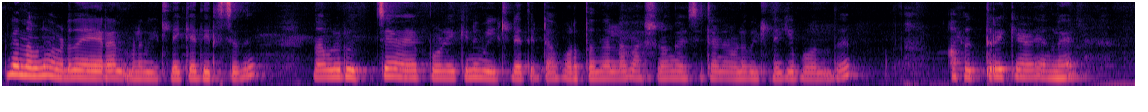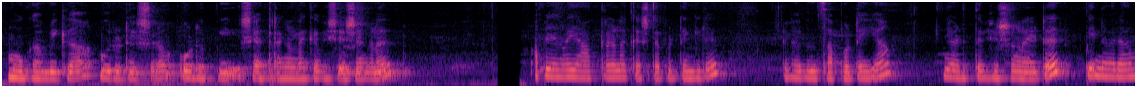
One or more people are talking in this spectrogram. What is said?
പിന്നെ നമ്മൾ അവിടെ നേരെ നമ്മളെ വീട്ടിലേക്കാണ് തിരിച്ചത്. നമ്മളൊരു ഉച്ച ആയപ്പോഴേക്കിനും വീട്ടിലെത്തിട്ടോ. പുറത്തുനിന്നുള്ള ഭക്ഷണം കഴിച്ചിട്ടാണ് നമ്മൾ വീട്ടിലേക്ക് പോകുന്നത്. അപ്പോൾ ഇത്രയൊക്കെയാണ് ഞങ്ങളെ മൂകാംബിക മുരുടേശ്വരം ഉടുപ്പി ക്ഷേത്രങ്ങളിലൊക്കെ വിശേഷങ്ങൾ അപ്പോൾ ഞങ്ങളുടെ യാത്രകളൊക്കെ ഇഷ്ടപ്പെട്ടെങ്കിൽ എല്ലാവരും സപ്പോർട്ട് ചെയ്യാം. ഇനി അടുത്ത വിശേഷങ്ങളായിട്ട് പിന്നെ വരാം.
